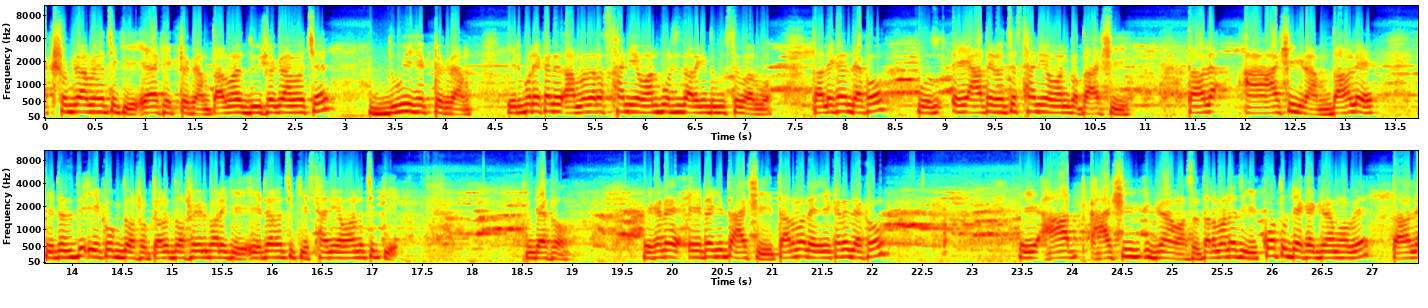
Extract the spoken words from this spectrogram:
একশো গ্রামে হচ্ছে কি, এক হেক্টোগ্রাম তার মানে দুইশো গ্রাম হচ্ছে দুই হেক্টোগ্রাম এরপর এখানে আমরা যারা স্থানীয় মান পড়ছি, তারা কিন্তু বুঝতে পারব। তাহলে এখানে দেখো, এই আটের হচ্ছে স্থানীয় মান কত? আশি। তাহলে আশি গ্রাম। তাহলে এটা যদি একক দশক, তাহলে দশকের ঘরে কি? এটা হচ্ছে কি? স্থানীয় মান হচ্ছে কি? দেখো, এখানে এটা কিন্তু আশি। তার মানে এখানে দেখো এই আট আশি গ্রাম আছে, তার মানে হচ্ছে কি কত ডেকা গ্রাম হবে? তাহলে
